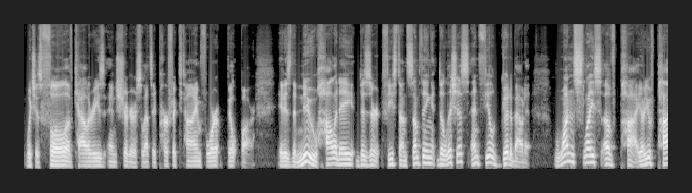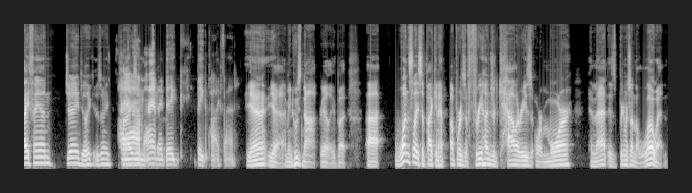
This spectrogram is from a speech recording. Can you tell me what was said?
which is full of calories and sugar. So that's a perfect time for Built Bar. It is the new holiday dessert. Feast on something delicious and feel good about it. One slice of pie. Are you a pie fan, Jay? Do you like? Is there any pies? I am. I am a big, big pie fan. Yeah, yeah. I mean, who's not really? But uh, one slice of pie can have upwards of 300 calories or more, and that is pretty much on the low end.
